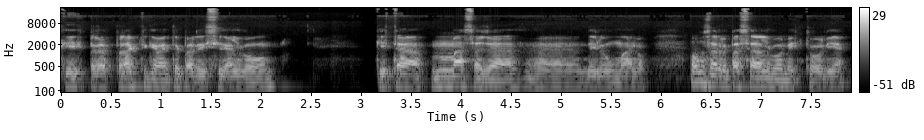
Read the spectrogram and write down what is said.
que prácticamente parece algo que está más allá eh, de lo humano. Vamos a repasar algo en la historia.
